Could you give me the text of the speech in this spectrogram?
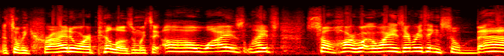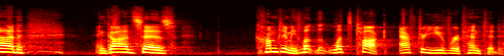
And so we cry to our pillows and we say, Oh, why is life so hard? Why is everything so bad? And God says, Come to me. Let, us talk after you've repented,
